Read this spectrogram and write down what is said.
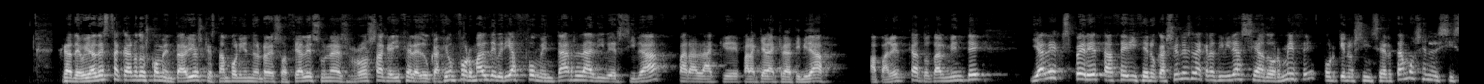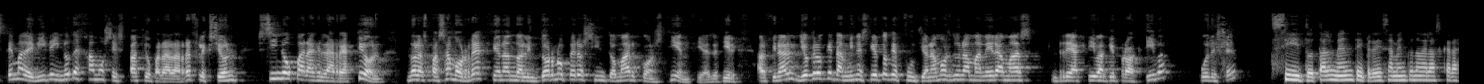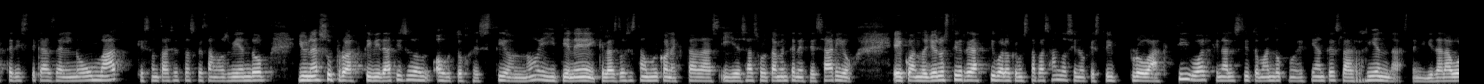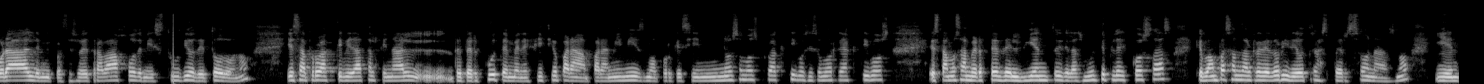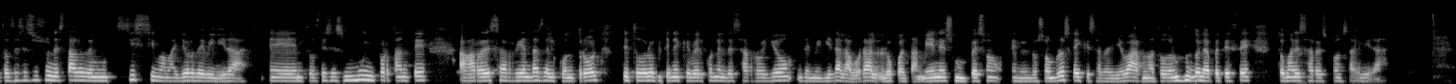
Fíjate, voy a destacar dos comentarios que están poniendo en redes sociales. Una es Rosa que dice, la educación formal debería fomentar la diversidad para, que, para que la creatividad aparezca totalmente y Alex Pérez hace, dice, en ocasiones la creatividad se adormece porque nos insertamos en el sistema de vida y no dejamos espacio para la reflexión, sino para la reacción. No las pasamos reaccionando al entorno, pero sin tomar conciencia. Es decir, al final yo creo que también es cierto que funcionamos de una manera más reactiva que proactiva. ¿Puede ser? Sí, totalmente. Y precisamente una de las características del Nomad, que son todas estas que estamos viendo, y una es su proactividad y su autogestión, ¿no? Y tiene que las dos están muy conectadas y es absolutamente necesario. Eh, cuando yo no estoy reactivo a lo que me está pasando, sino que estoy proactivo, al final estoy tomando, como decía antes, las riendas de mi vida laboral, de mi proceso de trabajo, de mi estudio, de todo, ¿no? Y esa proactividad al final repercute en beneficio para, para mí mismo, porque si no somos proactivos y somos reactivos, estamos a merced del viento y de las múltiples cosas que van pasando alrededor y de otras personas personas, ¿no? Y entonces eso es un estado de muchísima mayor debilidad. Eh, entonces es muy importante agarrar esas riendas del control de todo lo que tiene que ver con el desarrollo de mi vida laboral, lo cual también es un peso en los hombros que hay que saber llevar. No a todo el mundo le apetece tomar esa responsabilidad.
